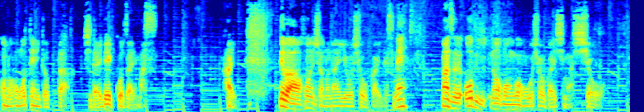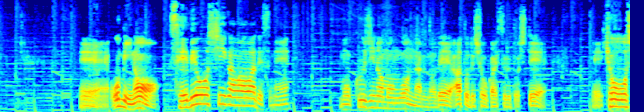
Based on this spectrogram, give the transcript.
この本を手に取った次第でございます。はい。では、本書の内容紹介ですね。まず、帯の文言をご紹介しましょう。えー、帯の背表紙側はですね、目次の文言になるので、後で紹介するとして、えー、表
